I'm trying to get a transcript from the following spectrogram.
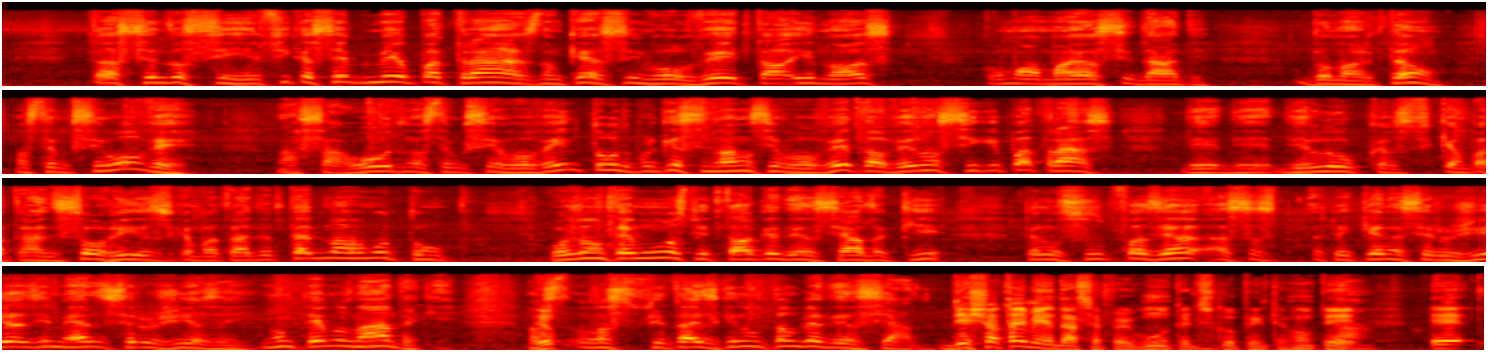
está sendo assim, ele fica sempre meio para trás, não quer se envolver e tal. E nós, como a maior cidade do Nortão, nós temos que se envolver. Na saúde, nós temos que se envolver em tudo, porque se nós não se envolver, talvez nós siga para trás de, de, de Lucas, ficamos para trás de Sorriso, ficamos para trás de, até de Nova Mutum. Hoje não temos um hospital credenciado aqui pelo SUS para fazer essas pequenas cirurgias e médias cirurgias aí. Não temos nada aqui. Nós- Os hospitais aqui não estão credenciados. Deixa eu até emendar essa pergunta, desculpa interromper. Tá. É,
